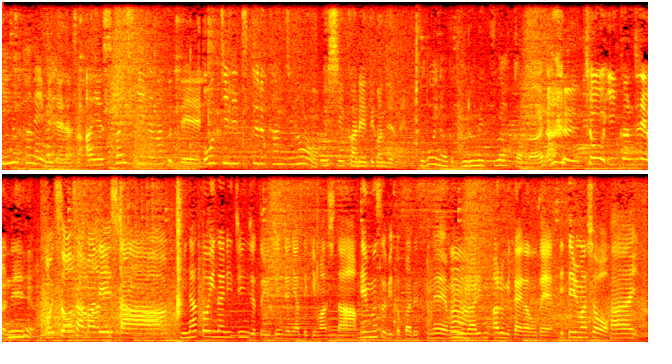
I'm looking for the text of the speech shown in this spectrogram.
インドカレーみたいなさああいうスパイス系じゃなくてお家で作る感じの美味しいカレーって感じだね。すごいなんかグルメツアー感ない？超いい感じだよね。ごちそうさまでした。港稲荷神社という神社にやってきました。縁結びとかですねまあいろいろあるみたいなので行ってみましょう。はい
